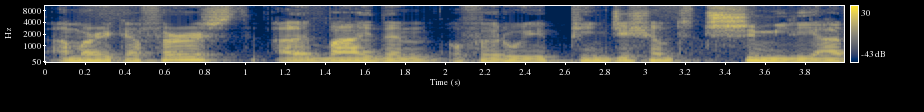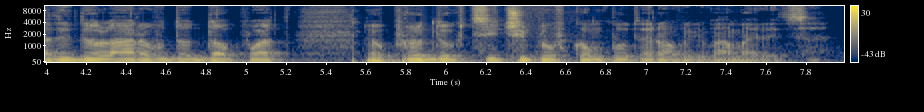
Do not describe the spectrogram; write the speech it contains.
America First, ale Biden oferuje 53 miliardy dolarów do dopłat do produkcji chipów komputerowych w Ameryce.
